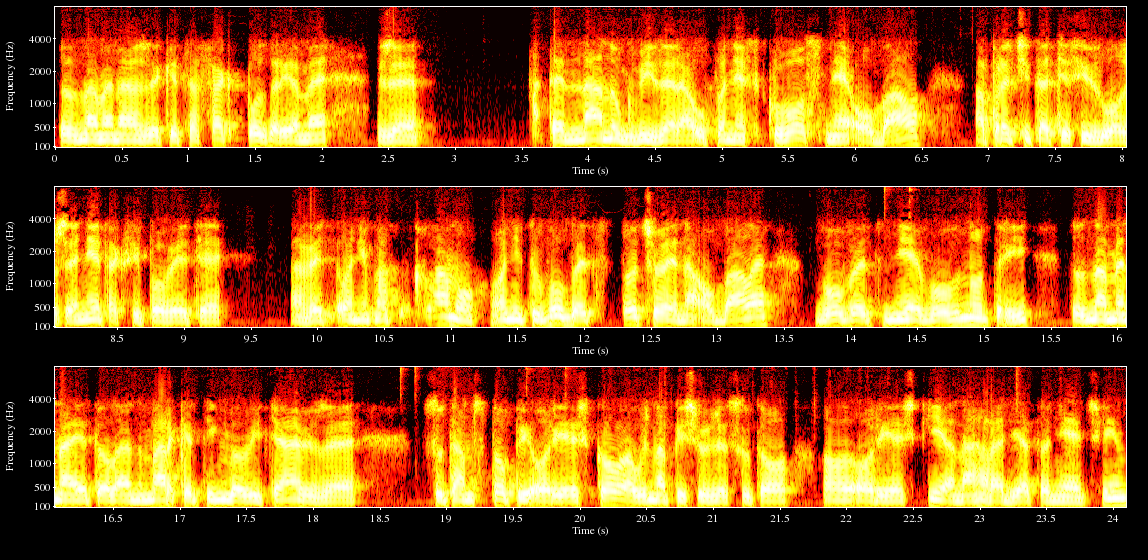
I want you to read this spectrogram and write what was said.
To znamená, že keď sa fakt pozrieme, že ten nanuk vyzerá úplne skvosne obal, a prečítate si zloženie, tak si poviete, veď oni ma klamu. Oni tu vôbec to, čo je na obale, vôbec nie vo vnútri. To znamená, je to len marketingový ťah, že sú tam stopy orieškov a už napíšu, že sú to oriešky a nahradia to niečím.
